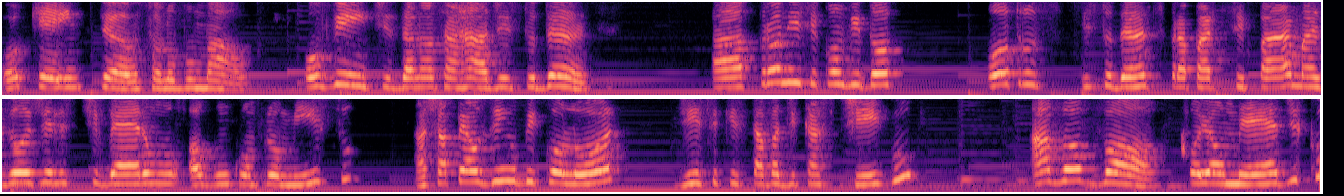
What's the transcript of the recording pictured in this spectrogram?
Ok, então, seu Lobo Mal. Ouvintes da nossa rádio Estudantes, a Pronice convidou outros estudantes para participar, mas hoje eles tiveram algum compromisso. A Chapeuzinho Bicolor disse que estava de castigo. A vovó foi ao médico.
